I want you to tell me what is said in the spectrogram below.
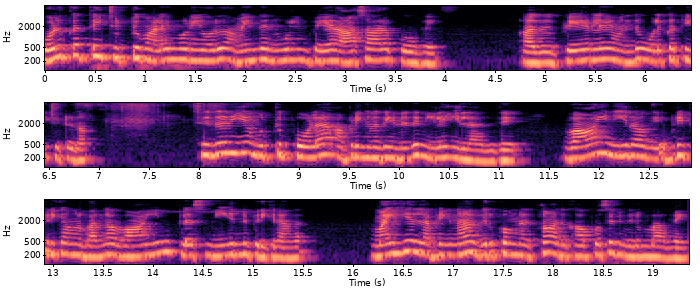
ஒழுக்கத்தை சுட்டு மலைமுடியோடு அமைந்த நூலின் பெயர் ஆசார கோவை அது பேர்லே வந்து ஒழுக்கத்தை சுட்டுதான். சிதறிய முத்து போல அப்படிங்கிறது என்னது? நிலை இல்லாதது. வாய் நீர் அவங்க எப்படி பிரிக்காங்கன்னு பாருங்க. வாயின் ப்ளஸ் நீர்னு பிரிக்கிறாங்க. மையல் அப்படிங்கன்னா விருப்பம்னு அர்த்தம். அதுக்கு ஆப்போசிட் விரும்பாமை.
